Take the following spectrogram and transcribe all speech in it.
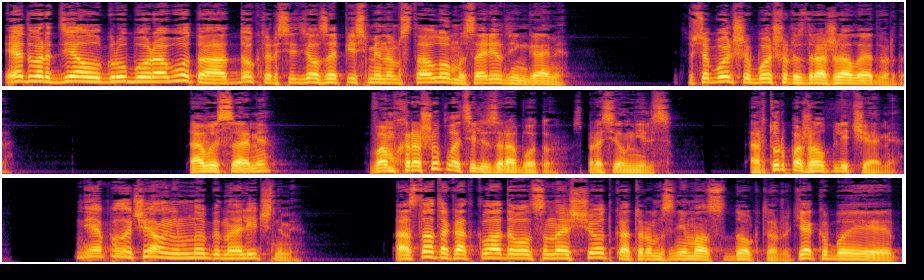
Эдвард делал грубую работу, а доктор сидел за письменным столом и сорил деньгами. Все больше и больше раздражало Эдварда. «А вы сами?» «Вам хорошо платили за работу?» — спросил Нильс. Артур пожал плечами. «Я получал немного наличными. Остаток откладывался на счет, которым занимался доктор. Якобы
